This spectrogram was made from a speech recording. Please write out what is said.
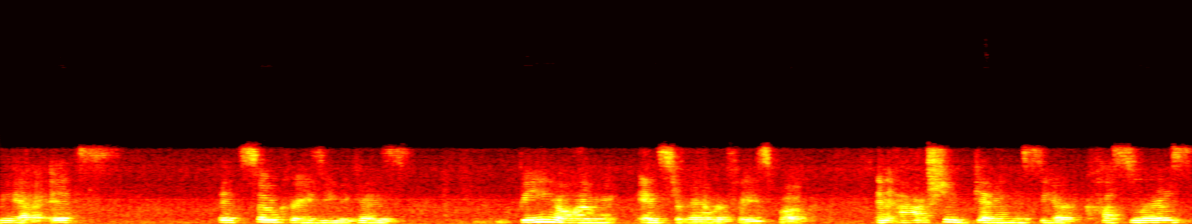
Yeah, it's it's so crazy because being on Instagram or Facebook and actually getting to see our customers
